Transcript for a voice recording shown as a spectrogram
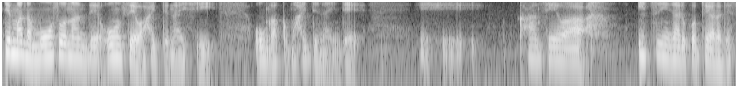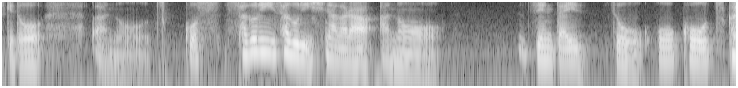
で、まだ妄想なんで音声は入ってないし、音楽も入ってないんで、えー、完成はいつになることやらですけど、あの、つっこ、探り探りしながら、あの、全体像をこうつか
